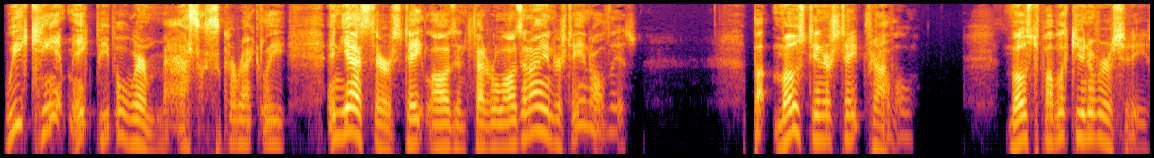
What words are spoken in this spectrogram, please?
We can't make people wear masks correctly. And yes, there are state laws and federal laws, and I understand all this. But most interstate travel, most public universities,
